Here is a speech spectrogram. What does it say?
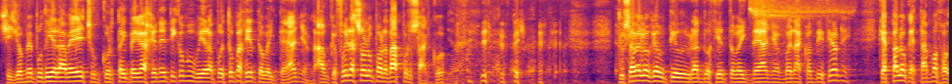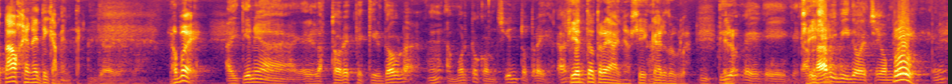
si yo me pudiera haber hecho un corta y pega genético, me hubiera puesto para 120 años, aunque fuera solo por dar por saco. ¿Tú sabes lo que es un tío durando 120 años en buenas condiciones? Que es para lo que estamos dotados genéticamente. no, pues. Ahí tiene a, el actor este Kirk Douglas, ¿eh? ha muerto con 103 años. 103 años, sí, ah, Kirk Douglas. Un tío que, habrá vivido ese hombre. ¿eh?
